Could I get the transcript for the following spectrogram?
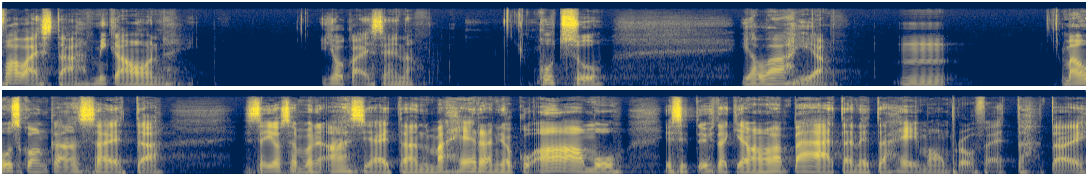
valaistaa, mikä on jokaisen kutsu ja lahja. Mm, mä uskon kanssa, että se ei ole semmoinen asia, että mä herän joku aamu ja sitten yhtäkkiä mä vaan päätän, että hei mä oon profeetta. Tai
